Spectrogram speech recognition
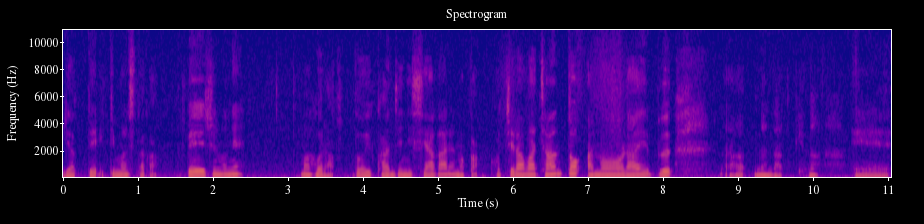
やっていきましたがベージュのねマフラーどういう感じに仕上がるのかこちらはちゃんとあのー、ライブあなんだっけなえー、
